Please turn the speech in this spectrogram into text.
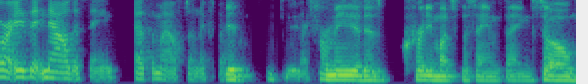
or is it now the same as the milestone inspection? It, for me, it is pretty much the same thing. So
